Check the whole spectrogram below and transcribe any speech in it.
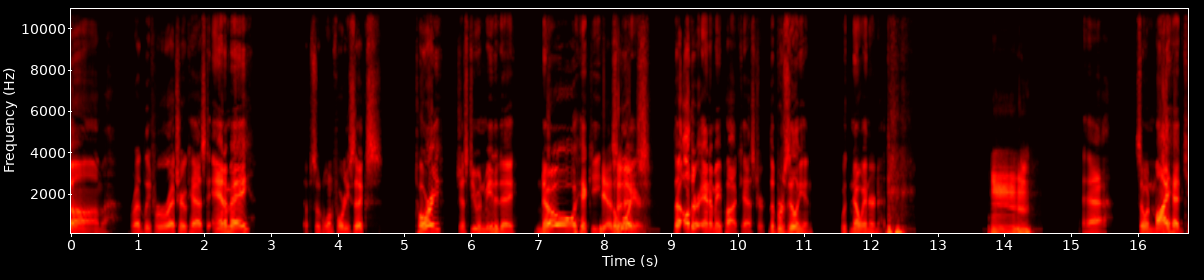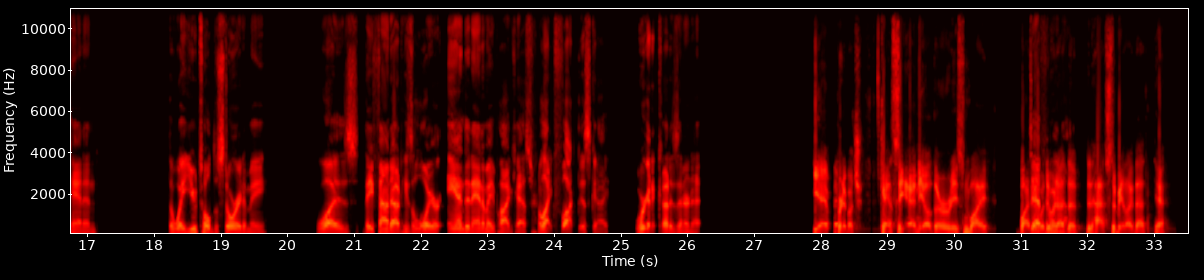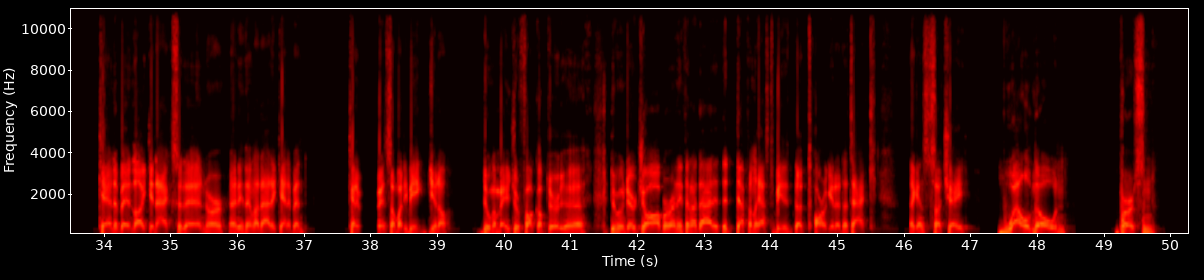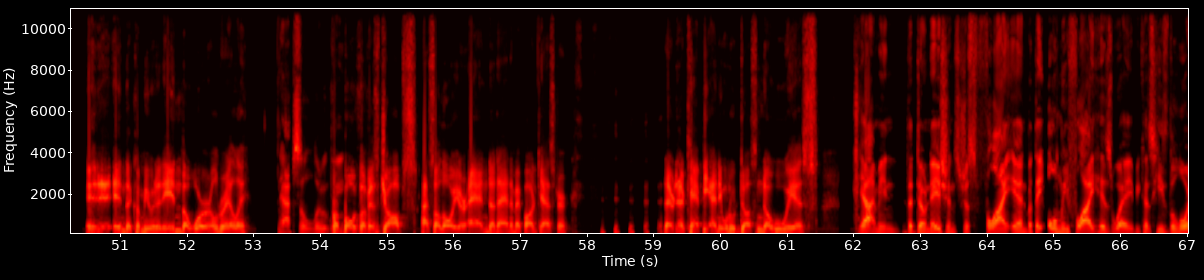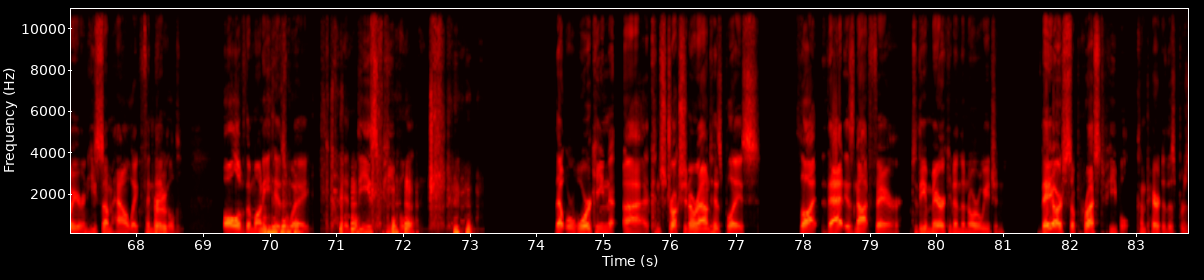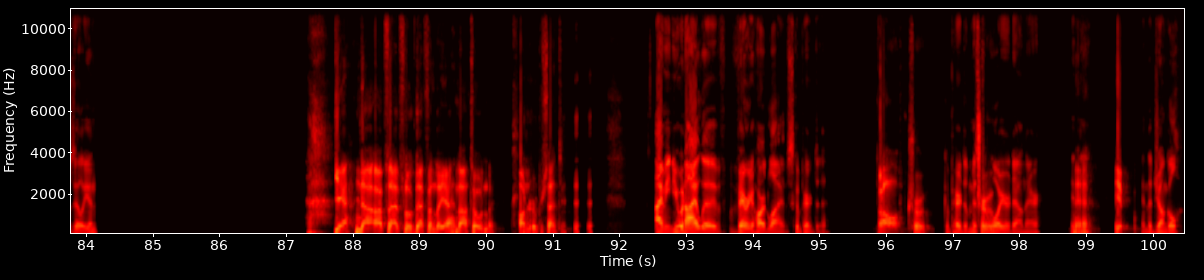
Welcome, Red Leaf Retrocast Anime, episode 146. Tori, just you and me today. No Hickey, Yes, the lawyer, is. the other anime podcaster, the Brazilian with no internet. Mm-hmm. yeah. So in my head canon, the way you told the story to me was they found out he's a lawyer and an anime podcaster. Like, fuck this guy. We're gonna cut his internet. Yeah, pretty much. Can't see any other reason why why they would do Definitely that. It- It has to be like that. Yeah. Can't have been like an accident or anything like that. It can't have been can't have been somebody being, you know, doing a major fuck up their uh, doing their job or anything like that. It, it definitely has to be a targeted attack against such a well known person in, in the community, in the world, really. Absolutely. for both of his jobs as a lawyer and an anime podcaster. there, there can't be anyone who doesn't know who he is. Yeah, I mean, the donations just fly in, but they only fly his way because he's the lawyer and he somehow like finagled all of the money his way. And these people that were working uh, construction around his place thought that is not fair to the American and the Norwegian. They are suppressed people compared to this Brazilian. yeah, no, absolutely, definitely, yeah, not totally, hundred percent. I mean, you and I live very hard lives compared to Oh, true. compared to Mr. True. Lawyer down there in, Yeah, the, yep. in the jungle.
